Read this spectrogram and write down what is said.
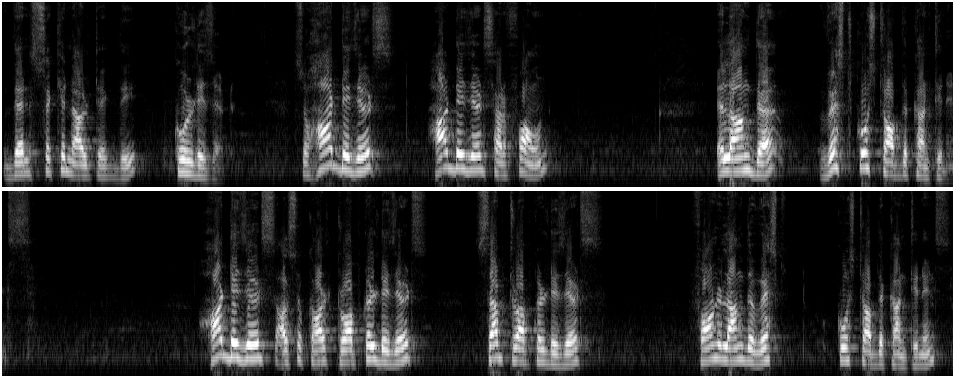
then second I will take the cold desert. So, hot deserts, hot deserts are found along the west coast of the continents. Hot deserts also called tropical deserts, subtropical deserts found along the west coast of the continents.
